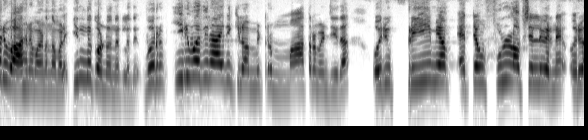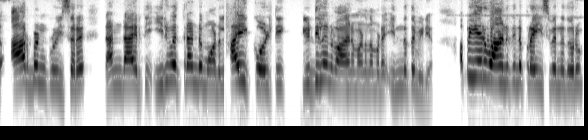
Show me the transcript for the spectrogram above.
ഒരു വാഹനമാണ് നമ്മൾ ഇന്ന് കൊണ്ടുവന്നിട്ടുള്ളത്. വെറും ഇരുപതിനായിരം കിലോമീറ്റർ മാത്രം ചെയ്ത ഒരു പ്രീമിയം ഏറ്റവും ഫുൾ ഓപ്ഷനിൽ വരുന്ന ഒരു ആർബൺ ക്രൂയിസർ രണ്ടായിരത്തി ഇരുപത്തിരണ്ട് മോഡൽ ഹൈ ക്വാളിറ്റി കിഡിലൻ വാഹനമാണ് നമ്മുടെ ഇന്നത്തെ വീഡിയോ അപ്പൊ ഈ ഒരു വാഹനത്തിന്റെ പ്രൈസ് വരുന്നത് വെറും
